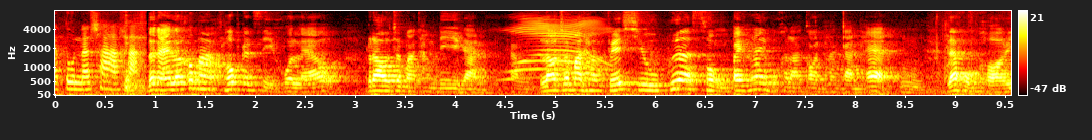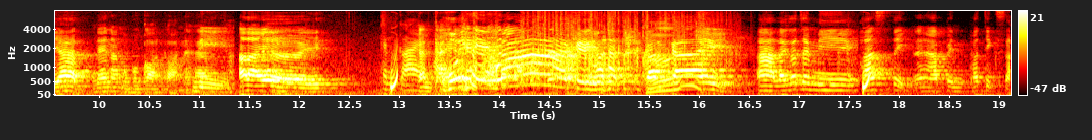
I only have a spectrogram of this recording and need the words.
การ์ตูนนชชาค่ะไหนๆเราก็มาครบกัน 4 คนแล้ว เราจะมาทำดีกัน เราจะมาทำเฟสชิลเพื่อส่งไปให้บุคลากรทางการแพทย์ และผมขออนุญาตแนะนำอุปกรณ์ก่อนนะครับมีอะไรเอ่ยกรรไกรกรรไกรโอ้ยเก่งมากเก่งมากกรรไกรอ่าแล้วก็จะมีพลาสติกนะครับ เป็นพลาสติกใส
